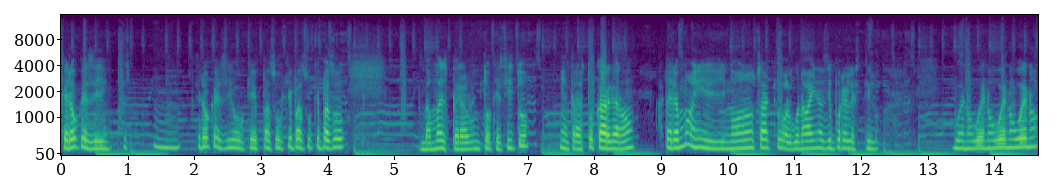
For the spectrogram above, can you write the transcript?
Creo que sí. Mm, Creo que sí, o qué pasó, qué pasó, qué pasó. Vamos a esperar un toquecito mientras esto carga, ¿no? Esperemos y no nos saque o alguna vaina así por el estilo. Bueno, bueno, bueno, bueno.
